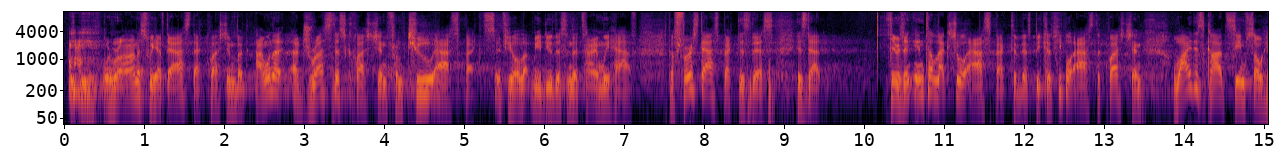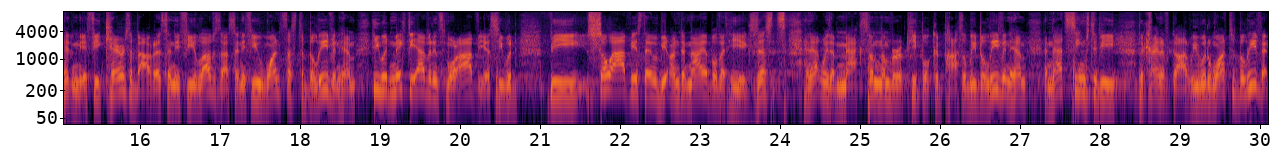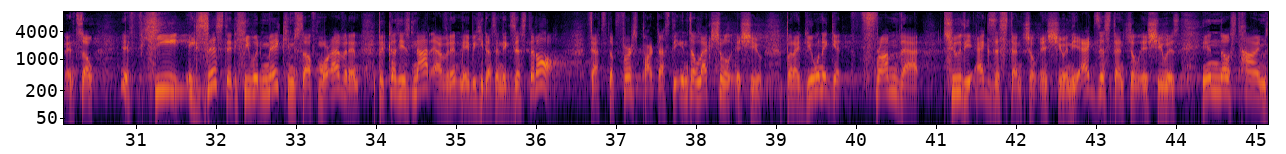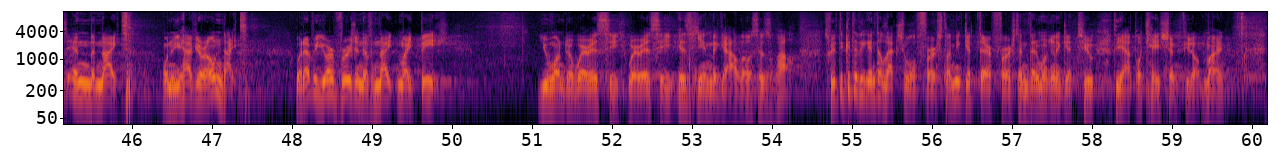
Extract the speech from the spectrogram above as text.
when we're honest, we have to ask that question. But I want to address this question from two aspects, if you'll let me do this in the time we have. The first aspect is this is that there's an intellectual aspect to this because people ask the question why does God seem so hidden? If He cares about us and if He loves us and if He wants us to believe in Him, He would make the evidence more obvious. He would be so obvious that it would be undeniable that He exists, and that way the maximum number of people could possibly believe in Him. And that seems to be the kind of God we would want to believe in. And so if He existed, He would make Himself more evident because He's not evident, maybe He doesn't exist at all. That's the first part, that's the intellectual issue. But I do want to get from that to the existential issue. And the existential issue is in those times in the night, when you have your own night, whatever your version of night might be, you wonder, where is he? Where is he? Is he in the gallows as well? So we have to get to the intellectual first. Let me get there first, and then we're going to get to the application, if you don't mind.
